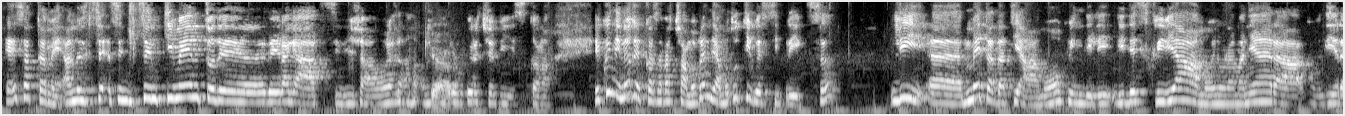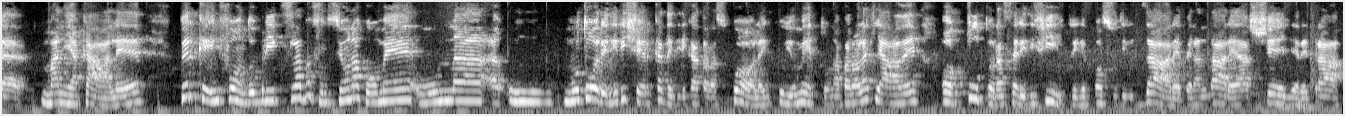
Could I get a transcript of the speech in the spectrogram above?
Esattamente, hanno il, se- il sentimento de- dei ragazzi, diciamo, lo percepiscono. E quindi noi che cosa facciamo? Prendiamo tutti questi bricks li eh, metadatiamo, quindi li, li, descriviamo in una maniera, come dire, maniacale, perché in fondo BRICSLab funziona come un, eh, un, motore di ricerca dedicato alla scuola, in cui io metto una parola chiave, ho tutta una serie di filtri che posso utilizzare per andare a scegliere tra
